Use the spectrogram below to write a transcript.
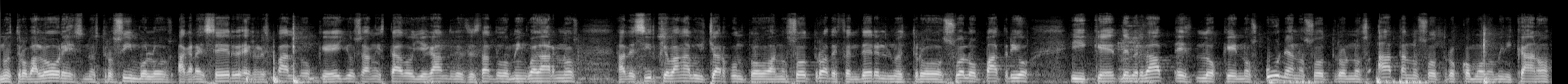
nuestros valores, nuestros símbolos, agradecer el respaldo que ellos han estado llegando desde Santo Domingo a darnos, a decir que van a luchar junto a nosotros, a defender nuestro suelo patrio y que de verdad es lo que nos une a nosotros, nos ata a nosotros como dominicanos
